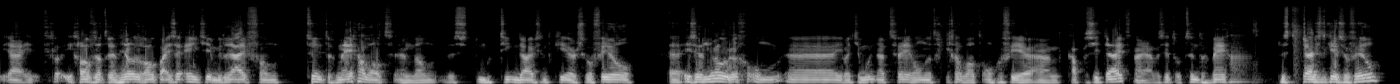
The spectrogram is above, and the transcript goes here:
ja, ik geloof dat er in heel Europa is er eentje in bedrijf van 20 megawatt. En dan dus moet 10.000 keer zoveel uh, is er nodig om, want je moet naar 200 gigawatt ongeveer aan capaciteit. Nou ja, we zitten op 20 megawatt. Dus 1000 keer zoveel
